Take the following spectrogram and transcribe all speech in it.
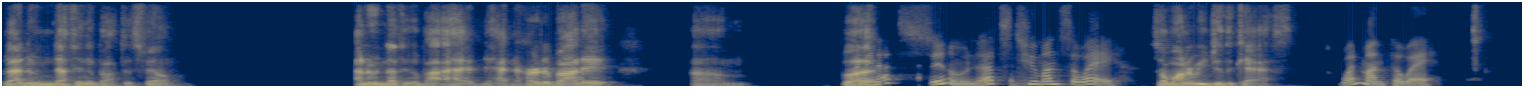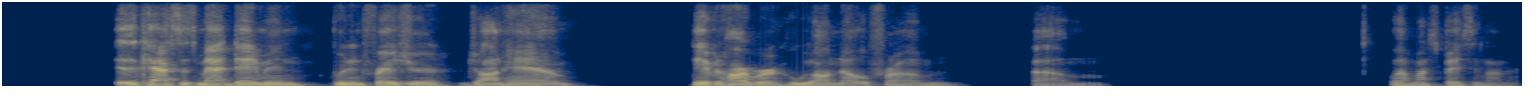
but I knew nothing about this film. I knew nothing about I had, hadn't heard about it. Um, I but mean, that's soon. That's two months away. so I want to read you the cast. One month away. The cast is Matt Damon, Brendan Fraser, Jon Hamm, David Harbour, who we all know from um what am I spacing on it?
